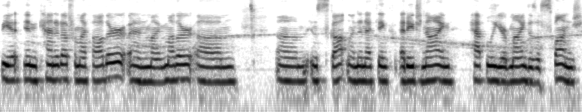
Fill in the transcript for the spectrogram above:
be it in Canada for my father and my mother um, um, in Scotland. And I think at age nine, happily your mind is a sponge,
